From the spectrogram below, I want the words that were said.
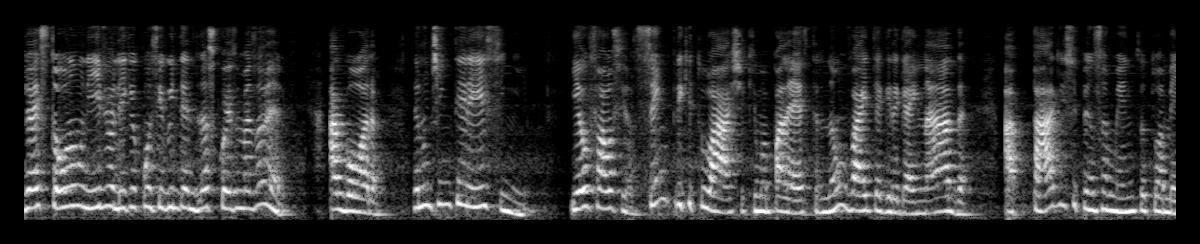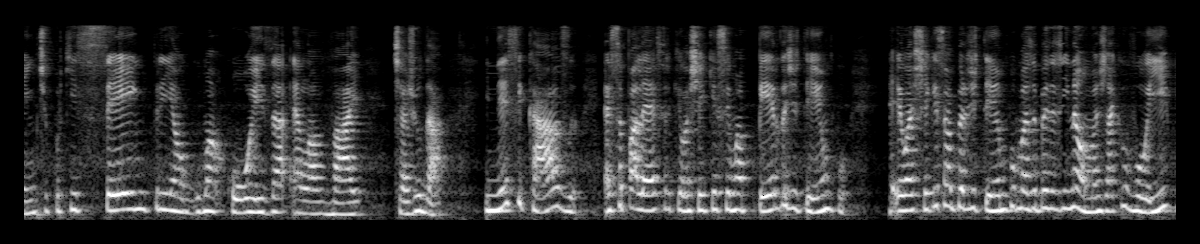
já estou num nível ali que eu consigo entender as coisas mais ou menos. Agora, eu não tinha interesse em ir. E eu falo assim, ó, sempre que tu acha que uma palestra não vai te agregar em nada, apaga esse pensamento da tua mente, porque sempre alguma coisa ela vai te ajudar. E nesse caso, essa palestra que eu achei que ia ser uma perda de tempo, eu achei que ia ser uma perda de tempo, mas eu pensei assim, não, mas já que eu vou ir,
